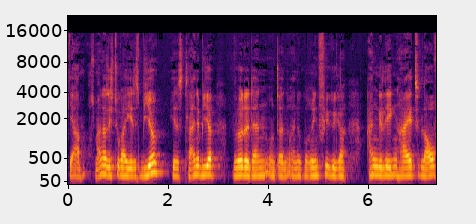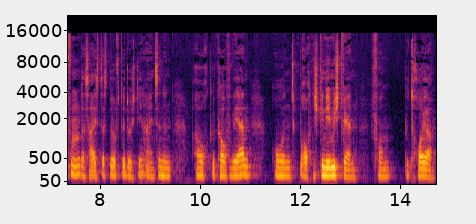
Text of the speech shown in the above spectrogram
ja, aus meiner Sicht sogar jedes Bier, jedes kleine Bier würde dann unter eine geringfügige Angelegenheit laufen. Das heißt, das dürfte durch den Einzelnen auch gekauft werden und braucht nicht genehmigt werden vom Betreuer.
